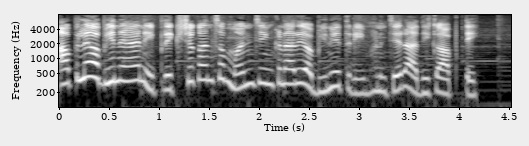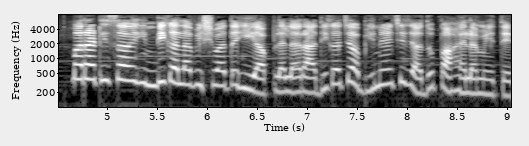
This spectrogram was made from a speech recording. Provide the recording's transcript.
आपल्या अभिनयाने प्रेक्षकांचं मन जिंकणारी अभिनेत्री म्हणजे राधिका आपटे. मराठीसह हिंदी कलाविश्वातही आपल्याला राधिकाच्या अभिनयाची जादू पाहायला मिळते.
